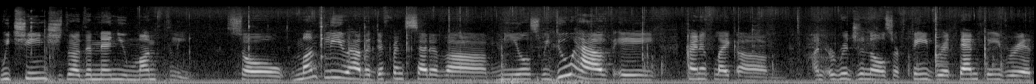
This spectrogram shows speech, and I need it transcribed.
we change the, the menu monthly. So monthly, you have a different set of uh, meals. We do have a kind of like um, an originals or favorite, 10 favorite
